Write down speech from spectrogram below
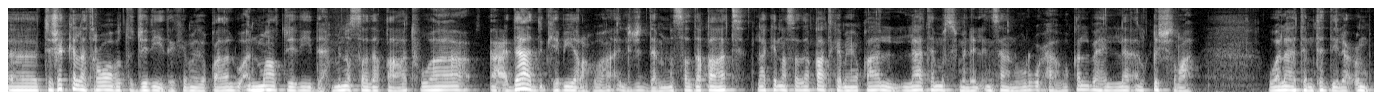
آه، تشكلت روابط جديدة كما يقال وأنماط جديدة من الصداقات وأعداد كبيرة وهائلة جدا من الصداقات. لكن الصداقات كما يقال لا تمس من الإنسان وروحه وقلبه إلا القشرة ولا تمتد إلى عمق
